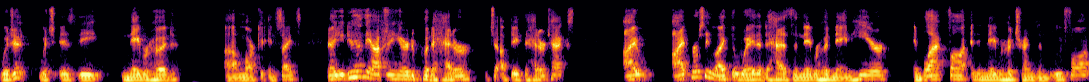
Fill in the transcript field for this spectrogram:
widget, which is the neighborhood uh, market insights. Now you do have the option here to put a header to update the header text. I I personally like the way that it has the neighborhood name here in black font and the neighborhood trends in blue font.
